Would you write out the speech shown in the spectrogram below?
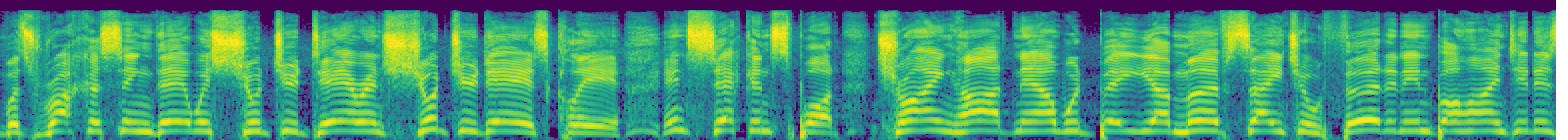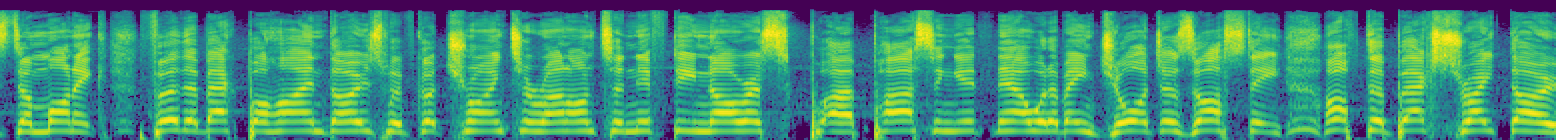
Was ruckusing there with Should You Dare, and Should You Dare is clear. In second spot, trying hard now would be uh, Murph's Angel. Third and in behind it is Demonic. Further back behind those, we've got trying to run onto Nifty Norris. Uh, passing it now would have been Georgia Zosti. Off the back straight though,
